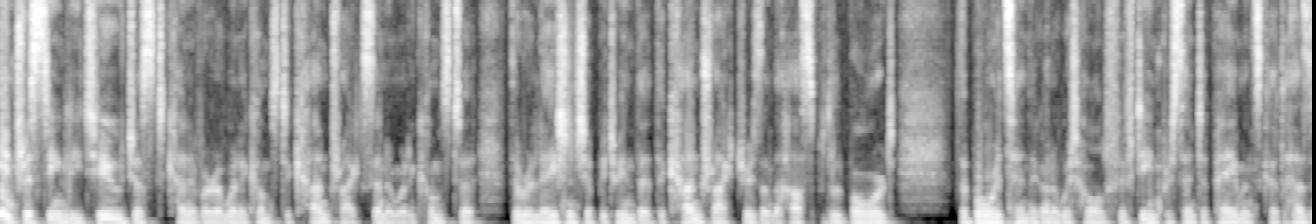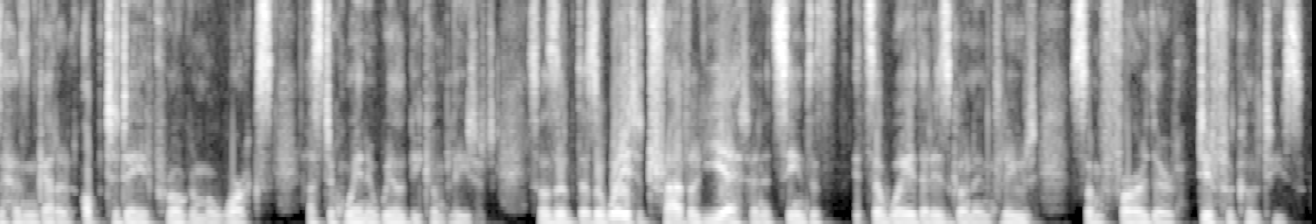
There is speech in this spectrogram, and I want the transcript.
interestingly too just kind of when it comes to contracts and when it comes to the relationship between the, the contractors and the hospital board the board saying they're going to withhold 15% of payments because it has, hasn't got an up-to-date programme of works as to when it will be completed. So there's a, there's a way to travel yet and it seems it's, it's a way that is going to include some further difficulties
